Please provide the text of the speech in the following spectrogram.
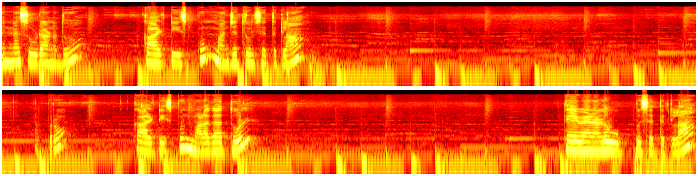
எண்ணெய் சூடானதும் கால் டீஸ்பூன் மஞ்சத்தூள் சேர்த்துக்கலாம். அப்புறம் கால் டீஸ்பூன் மிளகாத்தூள் தேவையான அளவு உப்பு சேர்த்துக்கலாம்.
